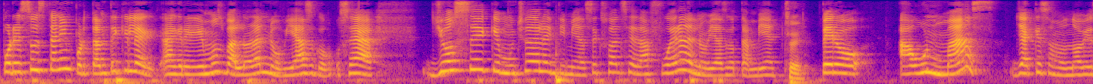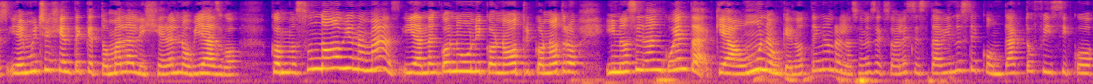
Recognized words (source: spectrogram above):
por eso es tan importante que le agreguemos valor al noviazgo. O sea, yo sé que mucha de la intimidad sexual se da fuera del noviazgo también. Sí. Pero aún más ya que somos novios. Y hay mucha gente que toma a la ligera el noviazgo como su novio nomás. Y andan con uno y con otro y con otro. Y no se dan cuenta que aún, aunque no tengan relaciones sexuales, está viendo este contacto físico,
